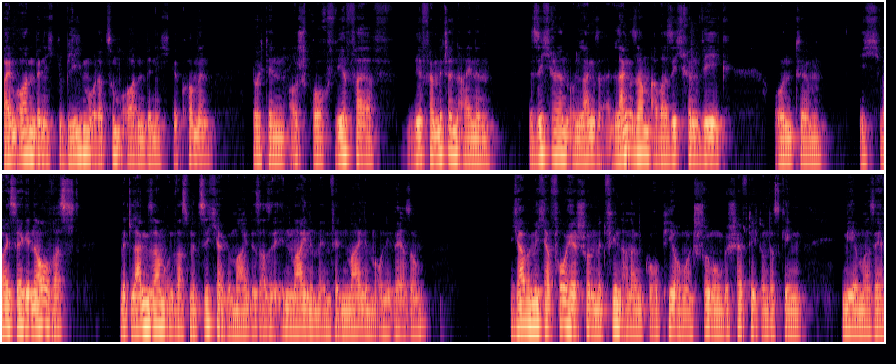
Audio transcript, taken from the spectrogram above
beim Orden bin ich geblieben oder zum Orden bin ich gekommen durch den Ausspruch, wir, ver, wir vermitteln einen sicheren und langsam, langsam aber sicheren Weg. Und ähm, ich weiß sehr genau, was mit langsam und was mit sicher gemeint ist, also in meinem Empfinden, in meinem Universum. Ich habe mich ja vorher schon mit vielen anderen Gruppierungen und Strömungen beschäftigt und das ging mir immer sehr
